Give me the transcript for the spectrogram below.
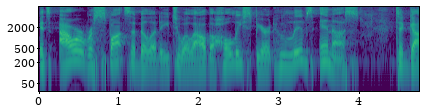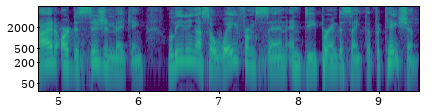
it's our responsibility to allow the Holy Spirit who lives in us to guide our decision making, leading us away from sin and deeper into sanctification.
